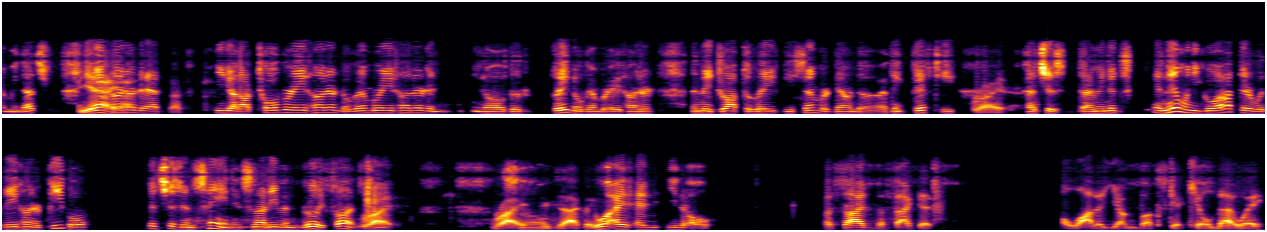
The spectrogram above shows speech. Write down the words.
I mean, that's yeah, yeah. at That's you got October 800, November 800, and you know the late November 800. Then they dropped the late December down to I think 50. right. That's just. I mean, it's and then when you go out there with 800 people, it's just insane. It's not even really fun. You know? Right. Right. So- exactly. Well, and, and you know, aside the fact that a lot of young bucks get killed that way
